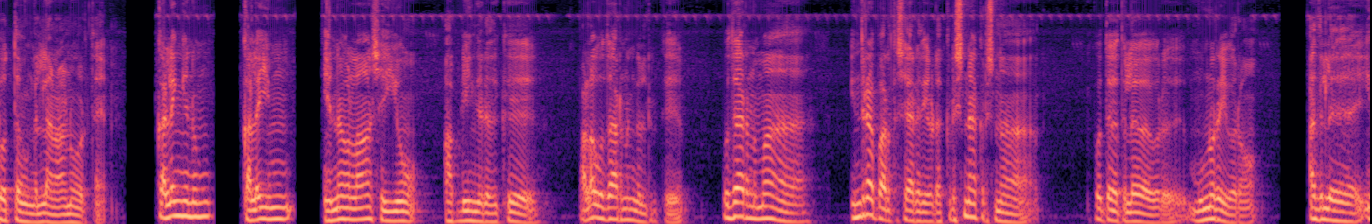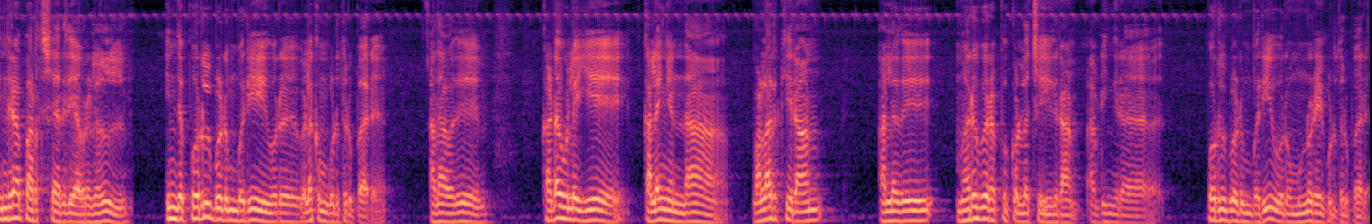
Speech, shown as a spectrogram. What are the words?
தோத்தவங்களில் நானும் ஒருத்தன். கலைஞனும் கலையும் என்னவெல்லாம் செய்யும் அப்படிங்கிறதுக்கு பல உதாரணங்கள் இருக்குது உதாரணமாக இந்திரா பார்த்தசாரதியோட கிருஷ்ணா கிருஷ்ணா புத்தகத்தில் ஒரு முன்னுரை வரும். அதில் இந்திரா பார்த்தசாரதி அவர்கள் இந்த பொருள்படும் படும்படி ஒரு விளக்கம் கொடுத்துருப்பாரு. அதாவது கடவுளையே கலைஞன் தான் வளர்க்கிறான் அல்லது மறுபிறப்பு கொள்ள செய்கிறான் அப்படிங்கிற பொருள்படும்படி ஒரு முன்னுரை கொடுத்துருப்பாரு.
